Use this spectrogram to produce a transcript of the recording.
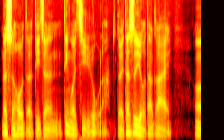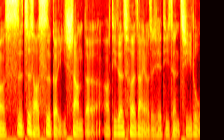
那时候的地震定位记录啦，对，但是有大概呃四至少四个以上的呃地震测站有这些地震记录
